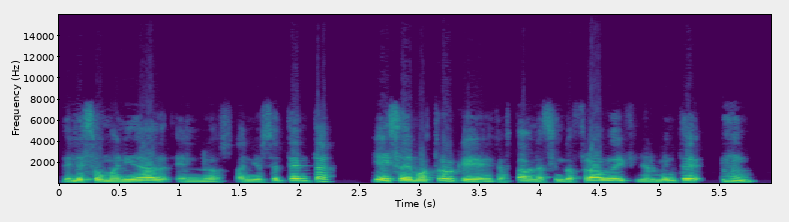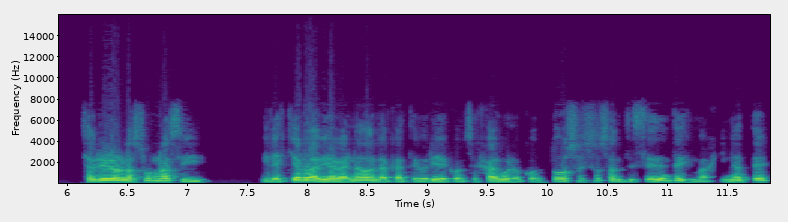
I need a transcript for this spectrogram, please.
de lesa humanidad en los años 70, y ahí se demostró que no estaban haciendo fraude y finalmente se abrieron las urnas y, y la izquierda había ganado en la categoría de concejal. Bueno, con todos esos antecedentes, imagínate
